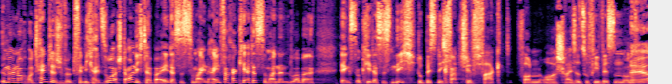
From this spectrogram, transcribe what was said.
immer noch authentisch wirkt, finde ich halt so erstaunlich dabei, dass es zum einen einfach erklärt ist, zum anderen du aber denkst, okay, das ist nicht Du bist nicht Quatschig. gefuckt von, oh, scheiße, zu viel Wissen und Naja,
